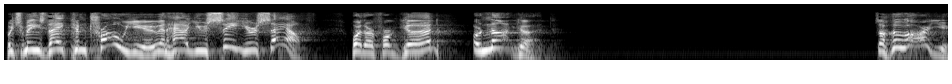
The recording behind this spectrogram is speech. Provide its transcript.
Which means they control you and how you see yourself, whether for good or not good. So, who are you?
